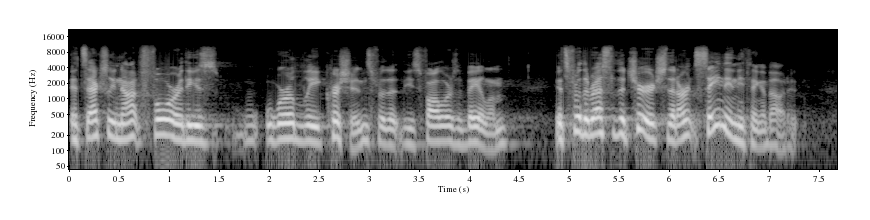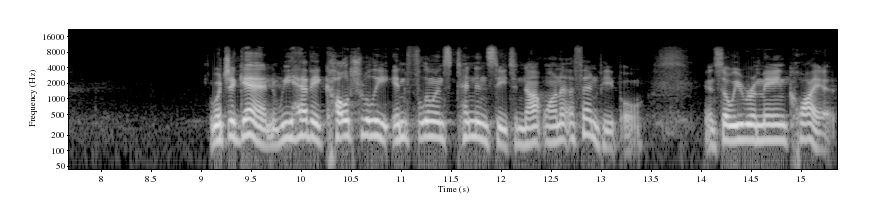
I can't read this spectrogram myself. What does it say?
it's actually not for these worldly Christians, for the, these followers of Balaam. It's for the rest of the church that aren't saying anything about it. Which, again, we have a culturally influenced tendency to not want to offend people. And so we remain quiet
